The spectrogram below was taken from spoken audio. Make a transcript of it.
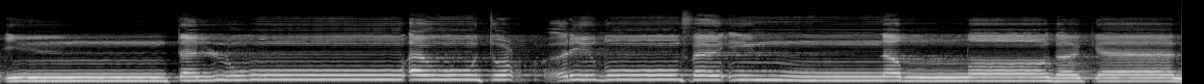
وإن تلووا أو تعرضوا فإن الله كان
